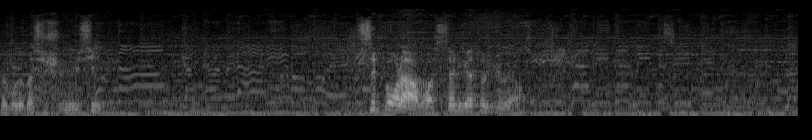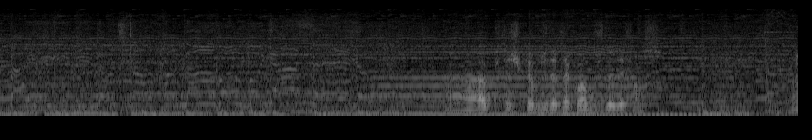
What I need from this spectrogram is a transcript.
Mais bon, de base, si je suis venu ici, c'est pour l'arbre. Salut à toi le viewer. Ah putain, j'ai qu'un boost d'attaque ou un boost de défense? Ah,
